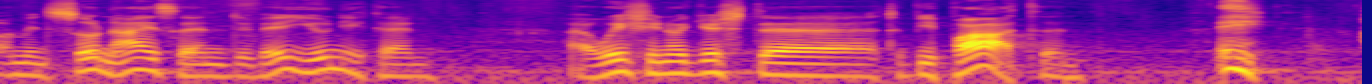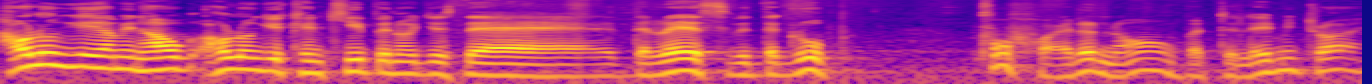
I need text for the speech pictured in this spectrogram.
I mean, so nice and very unique, and I wish, you know, just uh, to be part. And hey, how long? I mean, how, how long you can keep, you know, just the the race with the group? I don't know, but uh, let me try.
